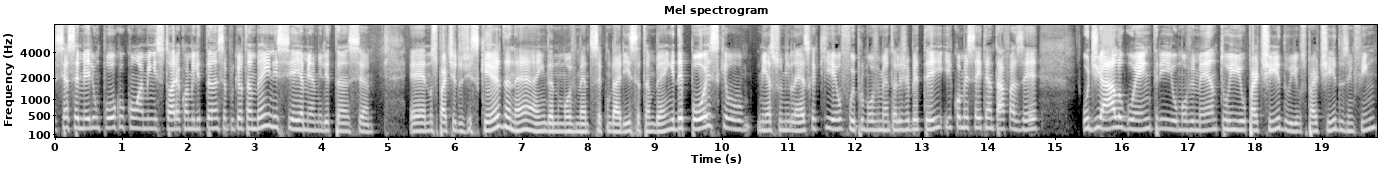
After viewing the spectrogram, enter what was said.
se assemelha um pouco com a minha história com a militância, porque eu também iniciei a minha militância é, nos partidos de esquerda, né, ainda no movimento secundarista também, e depois que eu me assumi lésbica, que eu fui para o movimento LGBT e comecei a tentar fazer o diálogo entre o movimento e o partido e os partidos, enfim.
